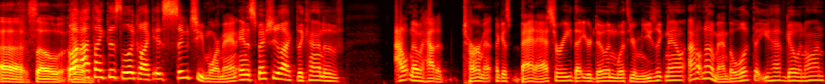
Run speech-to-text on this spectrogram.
uh, so Well, I uh, think this look like it suits you more, man, and especially like the kind of I don't know how to term it. I guess badassery that you're doing with your music now. I don't know, man. The look that you have going on,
